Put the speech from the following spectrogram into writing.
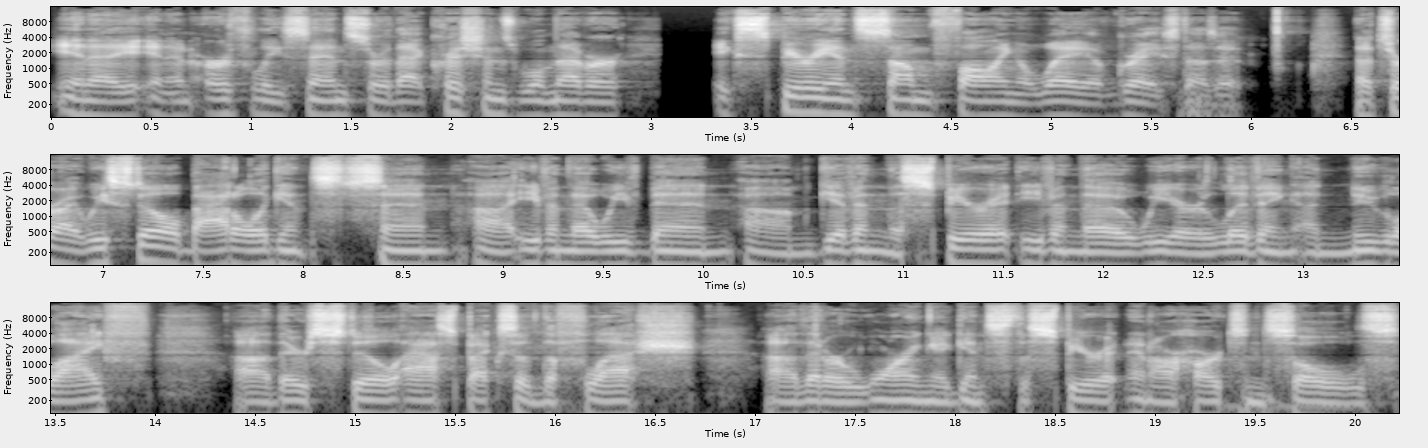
in a in an earthly sense or that Christians will never experience some falling away of grace, does it? That's right. We still battle against sin, uh, even though we've been um, given the Spirit, even though we are living a new life. Uh, there's still aspects of the flesh uh, that are warring against the Spirit in our hearts and souls.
